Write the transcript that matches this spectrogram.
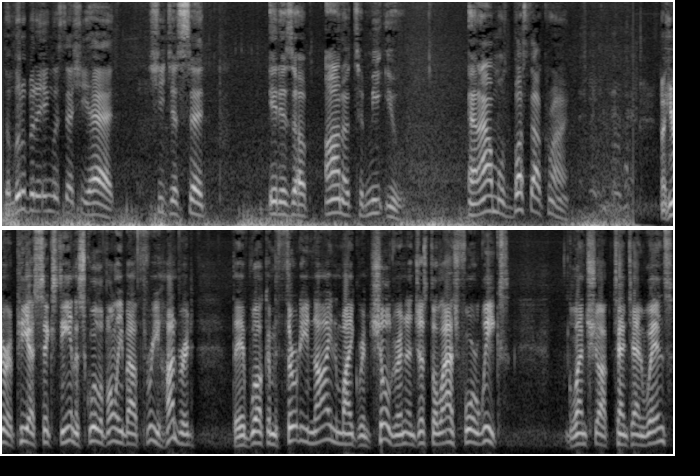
the little bit of English that she had, she just said, It is an honor to meet you. And I almost bust out crying. Now, here at PS 16, a school of only about 300, they have welcomed 39 migrant children in just the last four weeks. Glenn Schuck, 1010 wins.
